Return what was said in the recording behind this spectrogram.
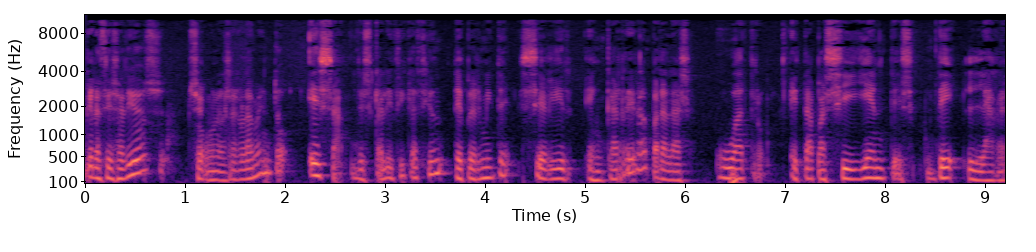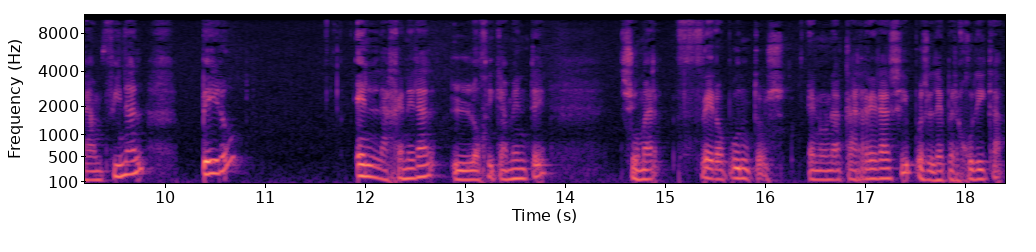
Gracias a Dios, según el reglamento, esa descalificación te permite seguir en carrera para las cuatro etapas siguientes de la gran final, pero en la general, lógicamente, sumar cero puntos en una carrera así, pues le perjudica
